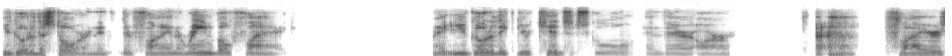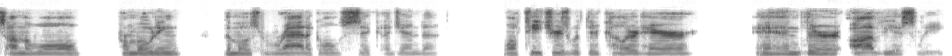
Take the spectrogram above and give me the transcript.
You go to the store and it, they're flying a rainbow flag. Right? You go to the, your kid's school and there are flyers on the wall promoting the most radical, sick agenda, while teachers with their colored hair and their obviously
